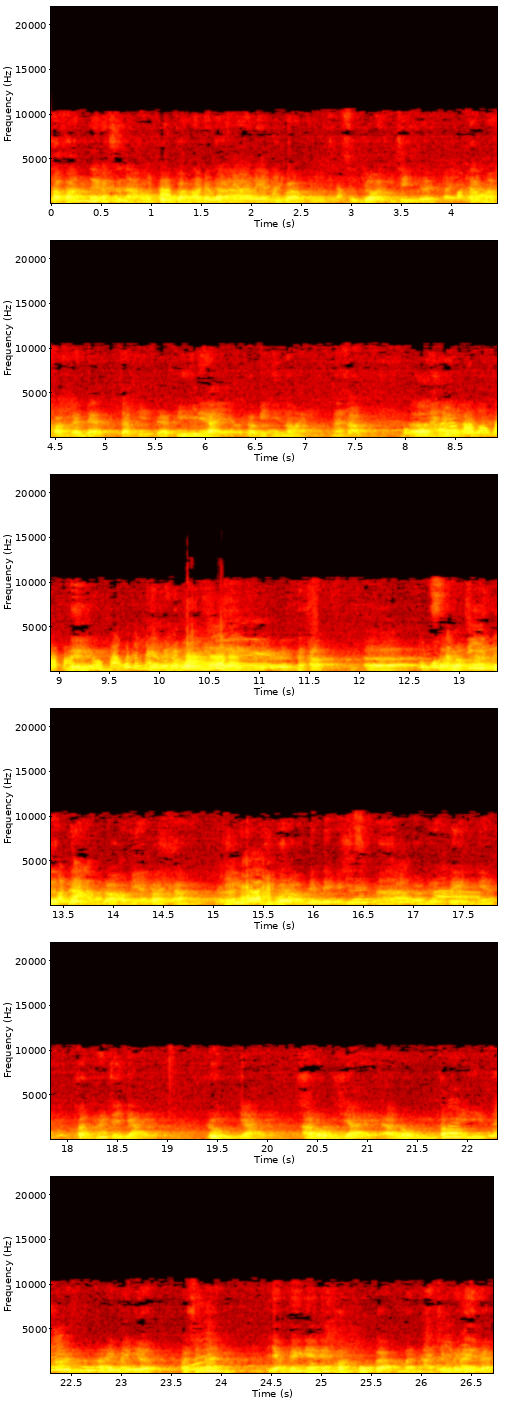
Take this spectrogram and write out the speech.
ถ้าฟังในลักษณะของคนฟังธรรมดาเนี่ยพี่ว่าสุดยอดจริง ๆ เลย ถ้ามาฟังกันแบบจับผิดแบบพี่เนี่ยก็มีนิดหน่อยนะครับเอ่อไม่ต้องฟังมองมาฟังหนึ่งเดี๋ยวฟังว่าต้องอให้ย่าภาไม่ษาต้องบอกเลยนะครับเอ่อสำหรับการเลือกเพลงของเราเนี่ยบางครั้งที่ที่พวกเราเป็นเด็กอายุ15เราเลือกเพลงเนี่ยค่อนข้างจะใหญ่รุ่นใหญ่ อารมณ์ใหญ่ อารมณ์ต้องมีผ่านอะไรมาเยอะ เพราะฉะนั้นอย่างเพลงเนี้ยในท่อนคู่อะมันอาจจะไม่ได้แบบ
